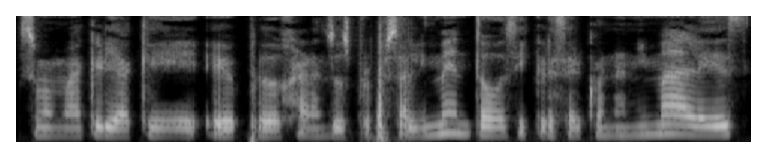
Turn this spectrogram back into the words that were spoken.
Su mamá quería que eh, produjeran sus propios alimentos y crecer con animales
